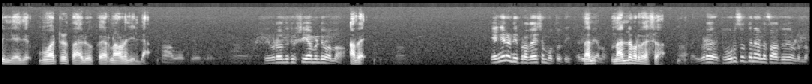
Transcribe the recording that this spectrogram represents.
വില്ലേജ് മൂവാറ്റൂർ താലൂക്ക് എറണാകുളം ജില്ല. ഇവിടെ വന്ന് കൃഷി ചെയ്യാൻ വേണ്ടി വന്നോ? അതെ. എങ്ങനെയുണ്ട് ഈ പ്രദേശം മൊത്തത്തിൽ? നല്ല പ്രദേശമാണ് ഇവിടെ ടൂറിസത്തിന് നല്ല സാധ്യതയുണ്ടല്ലോ.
